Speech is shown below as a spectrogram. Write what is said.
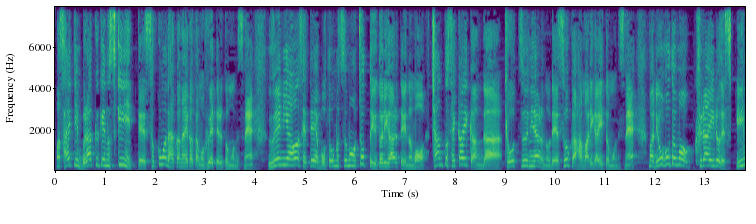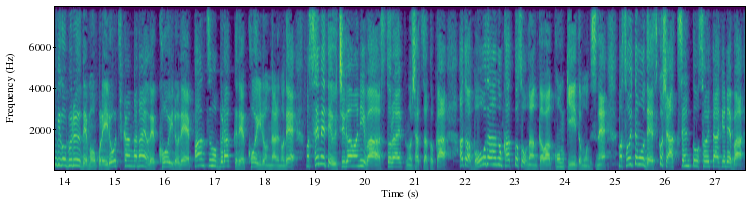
まあ、最近ブラック系のスキニーってそこまで履かない方も増えてると思うんですね。上に合わせてボトムスもちょっととゆとりがあるというのも、ちゃんと世界観が共通になるので、すごくハマりがいいと思うんですね。まあ、両方とも暗い色です。インディゴブルーでもこれ色落ち感がないので濃い色で、パンツもブラックで濃い色になるので、まあ、せめて内側にはストライプのシャツだとか、あとはボーダーのカットソーなんかは今季いいと思うんですね。まあ、そういったもので少しアクセントを添えてあげれば、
